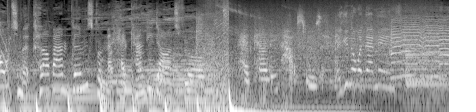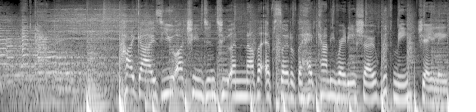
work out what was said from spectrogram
ultimate club anthems from the Hedkandi dance floor. Hedkandi house music. And you know what that means? Hi guys, you are tuned into another episode of the Hedkandi Radio Show with me, Jaylee.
